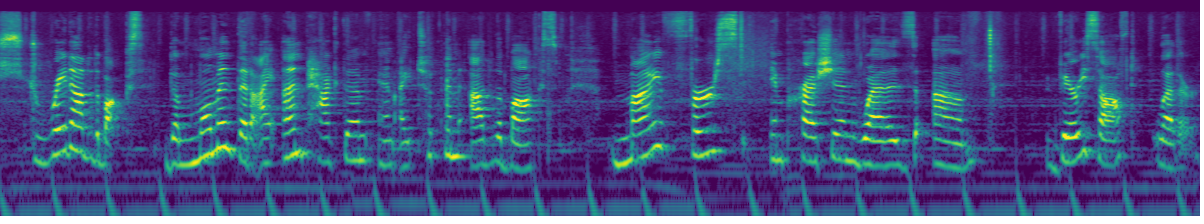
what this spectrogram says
straight out of the box, the moment that I unpacked them and I took them out of the box, my first impression was um, very soft leather.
